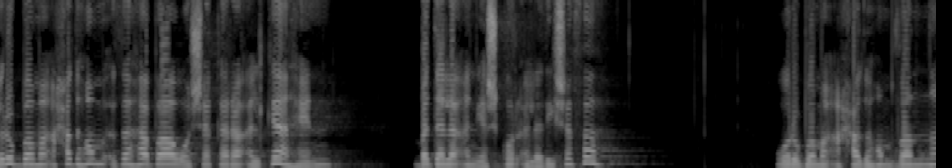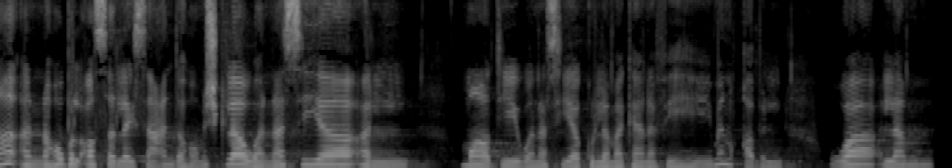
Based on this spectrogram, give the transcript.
ربما أحدهم ذهب وشكر الكاهن بدل أن يشكر الذي شفاه. وربما أحدهم ظن أنه بالأصل ليس عنده مشكلة ونسي الماضي ونسي كل ما كان فيه من قبل ولم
